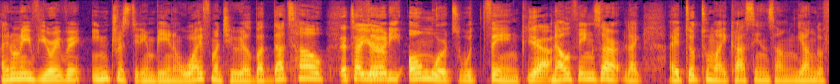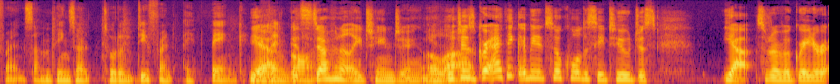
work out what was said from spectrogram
I don't know if you're even interested in being a wife material, but that's how That's how you're- 30 onwards would think. Yeah. Now things are like I talk to my cousins and younger friends, and things are totally different. I think. Yeah. Thank God. it's definitely changing a lot. which is great. I think. I mean, it's so cool to see too. Just yeah, sort of a greater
